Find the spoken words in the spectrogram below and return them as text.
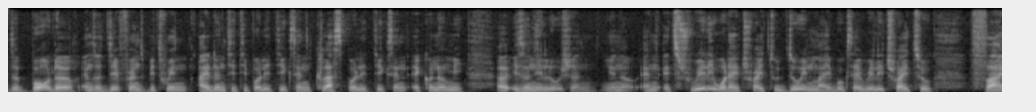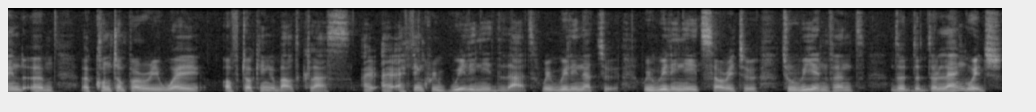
the, border and the difference between identity politics and class politics and economy uh, is an illusion, you know, and it's really what I try to do in my books. I really try to find um, a contemporary way of talking about class. I, I, I, think we really need that. We really need to, we really need, sorry, to, to reinvent the, the, the language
